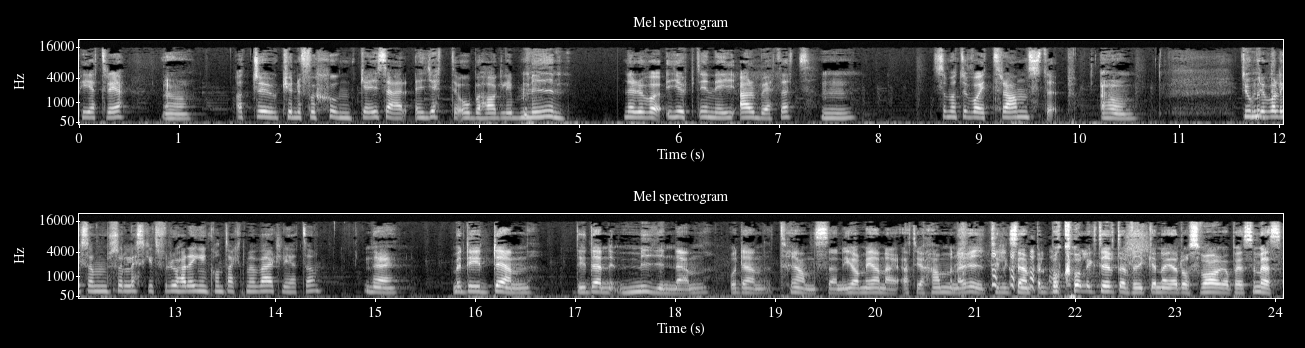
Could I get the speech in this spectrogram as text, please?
P3. Ja. Att du kunde försjunka i så här en jätteobehaglig min. När du var djupt inne i arbetet. Mm. Som att du var i trans typ. Ja. Jo Och det men, var liksom så läskigt för du hade ingen kontakt med verkligheten. nej. Men det är den, det är den minen och den transen jag menar att jag hamnar i. Till exempel på kollektivtrafiken när jag då svarar på sms.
